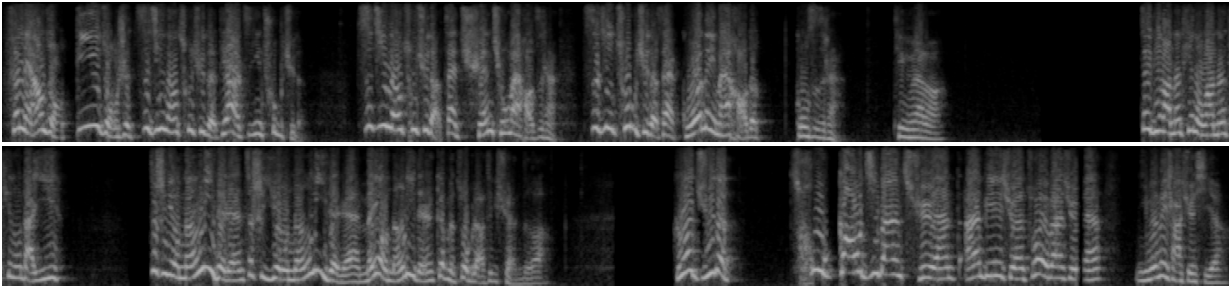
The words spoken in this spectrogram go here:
分两种，第一种是资金能出去的，第二资金出不去的。资金能出去的，在全球买好资产；资金出不去的，在国内买好的公司资产。听明白了吗？这地方能听懂吗？能听懂打一。这是有能力的人，这是有能力的人，没有能力的人根本做不了这个选择。格局的初高级班学员、MBA 学员、卓越班学员，你们为啥学习啊？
